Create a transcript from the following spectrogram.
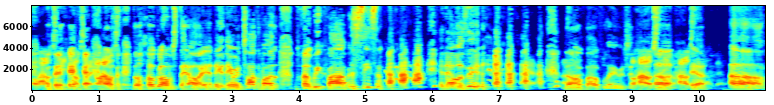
Ohio State. I'm sorry, Ohio State. The Oklahoma State. Oh yeah, they, they were talked about what, week five of the season, and that was it. no, Uh, I'm playing with you. Ohio State, Uh, Ohio State, yeah. Alabama. Uh,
